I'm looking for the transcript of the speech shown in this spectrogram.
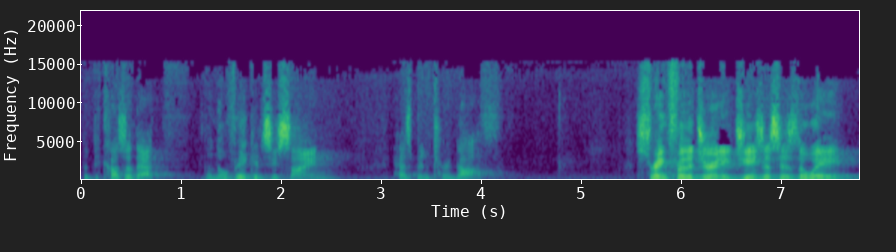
But because of that, The no vacancy sign has been turned off. Strength for the journey. Jesus is the way.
